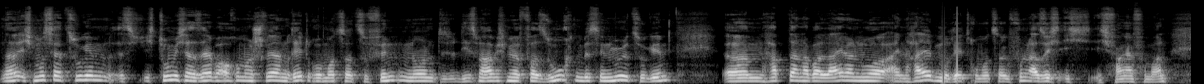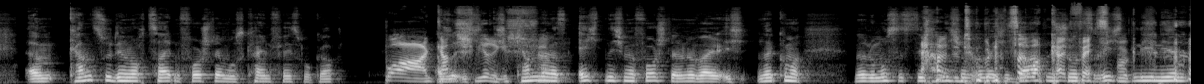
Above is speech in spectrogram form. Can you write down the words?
ne, ich muss ja zugeben, ich, ich tue mich ja selber auch immer schwer, einen Retro-Mozzer zu finden und diesmal habe ich mir versucht, ein bisschen Mühe zu geben. Ähm, hab dann aber leider nur einen halben Retro-Mozzer gefunden. Also ich, ich, ich fange einfach mal an. Ähm, kannst du dir noch Zeiten vorstellen, wo es kein Facebook gab? Boah, ganz also ich, schwierig. Ich kann mir das echt nicht mehr vorstellen, ne, weil ich, ne, guck mal, Ne, du musstest dich ja, nicht um irgendwelche Datenschutzrichtlinien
